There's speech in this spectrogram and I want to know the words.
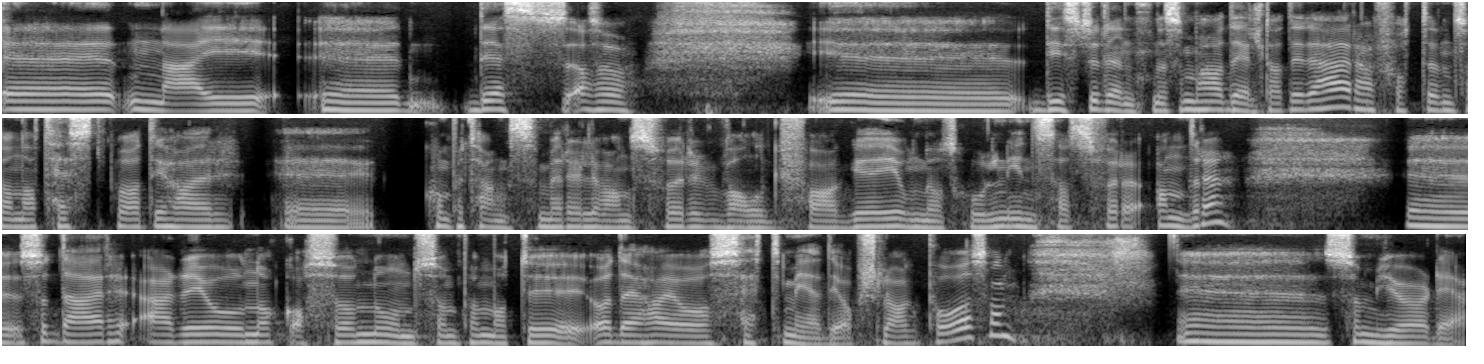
Uh, nei uh, det, Altså eh, De studentene som har deltatt i det her, har fått en sånn attest på at de har eh, kompetanse med relevans for valgfaget i ungdomsskolen, innsats for andre. Eh, Så der er det jo nok også noen som på en måte, og det har jeg jo sett medieoppslag på og sånn, eh, som gjør det.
